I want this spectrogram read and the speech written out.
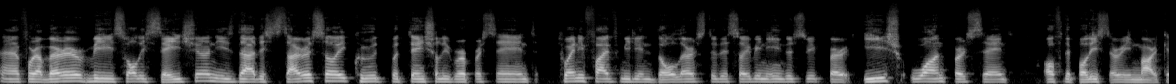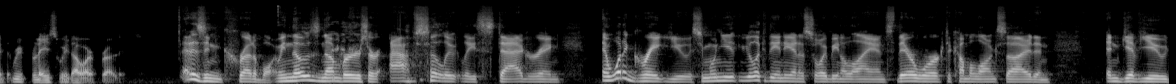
uh, for a better visualization is that the styrosoy could potentially represent $25 million to the soybean industry per each 1% of the polystyrene market replaced with our product. That is incredible. I mean, those numbers are absolutely staggering. And what a great use. And when you, you look at the Indiana Soybean Alliance, their work to come alongside and and give you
